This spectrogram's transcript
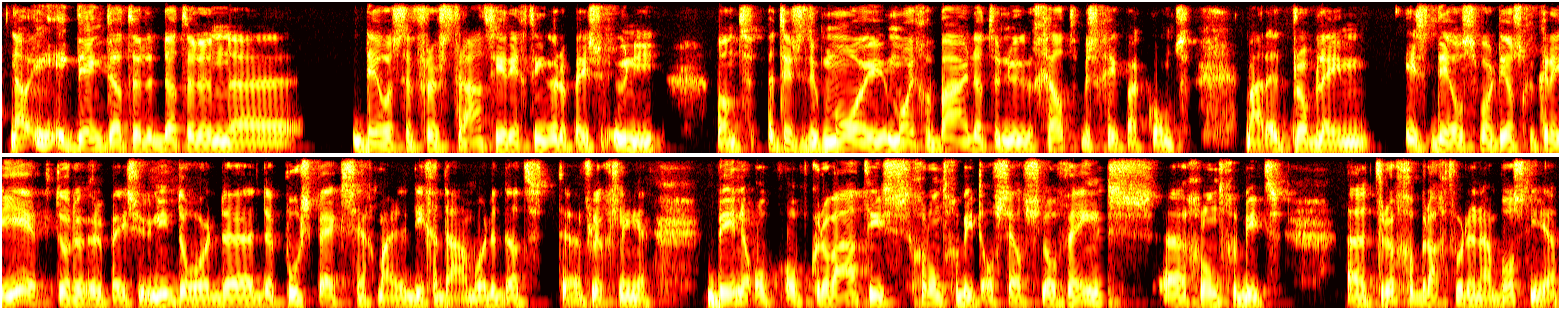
Nou, ik, ik denk dat er, dat er een eh, deel is de frustratie richting Europese Unie. Want het is natuurlijk mooi, mooi gebaar dat er nu geld beschikbaar komt. Maar het probleem is deels, wordt deels gecreëerd door de Europese Unie, door de, de pushbacks zeg maar, die gedaan worden. Dat vluchtelingen binnen op, op Kroatisch grondgebied of zelfs Sloveens uh, grondgebied uh, teruggebracht worden naar Bosnië.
